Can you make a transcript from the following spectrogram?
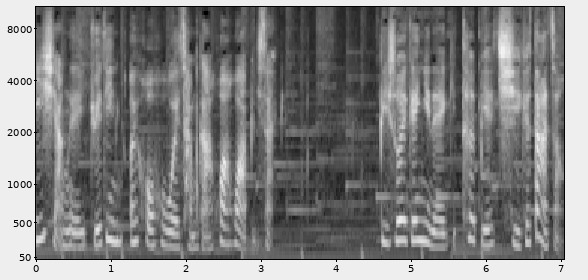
伊翔呢决定要好好的参加画画比赛。比赛的日呢，特别起个大早。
